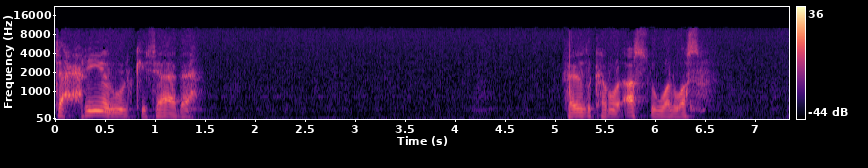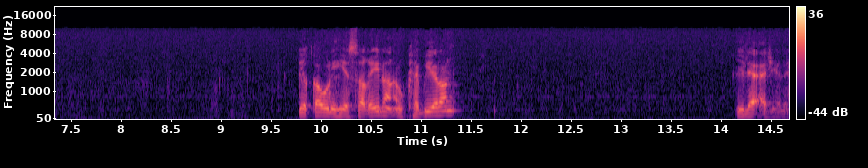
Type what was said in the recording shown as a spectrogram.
تحرير الكتابة. فيذكر الأصل والوصف؟ لقوله صغيرا أو كبيرا إلى أجله.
